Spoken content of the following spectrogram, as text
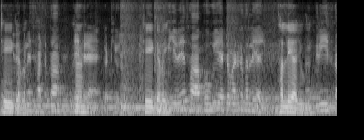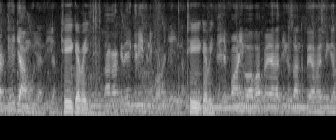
ਠੀਕ ਹੈ ਬਾਈ। ਆਪਣੇ ਛੱਡਤਾ ਹਾਂ। ਇਹ ਫਿਰ ਐ ਇਕੱਠੀ ਹੋ ਜੂਗੀ ਠੀਕ ਹੈ ਬਾਈ। ਜਦੋਂ ਇਹ ਸਾਫ਼ ਹੋਊਗੀ ਆਟੋਮੈਟਿਕ ਥੱਲੇ ਆ ਜੂਗੀ। ਥੱਲੇ ਆ ਜੂਗੀ। ਗਰੀਸ ਕਰਕੇ ਇਹ ਜਾਮ ਹੋ ਜਾਂਦੀ ਆ। ਠੀਕ ਹੈ ਬਾਈ। ਤਾਂ ਕਰਕੇ ਇਹ ਗਰੀਸ ਨਹੀਂ ਪਾਉਣਾ ਚਾਹੀਦਾ। ਠੀਕ ਹੈ ਬਾਈ। ਇਹ 'ਚ ਪਾਣੀ ਵਾਵਾ ਪਿਆ ਹੋਇਆ ਸੀਗਾ ਗੰਦ ਪਿਆ ਹੋਇਆ ਸੀਗਾ।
